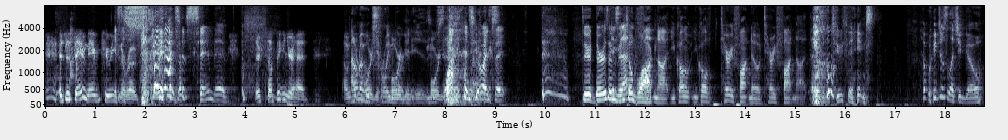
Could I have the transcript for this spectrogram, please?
it's the same name two weeks It's in a row. same, it's the same name. There's something in your head. was I don't like, know who Troy Morgan is. You Morgan. said Why do I say? Dude, there is a Is mental and block. Fontenot? You call him. You call Terry Fontenot Terry Fontenot. Those are the two things. we just let you go.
